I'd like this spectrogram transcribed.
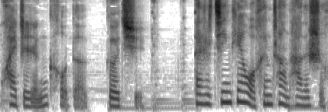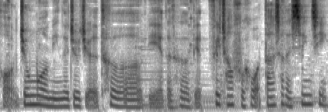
脍炙人口的歌曲。但是今天我哼唱它的时候，就莫名的就觉得特别的特别，非常符合我当下的心境。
